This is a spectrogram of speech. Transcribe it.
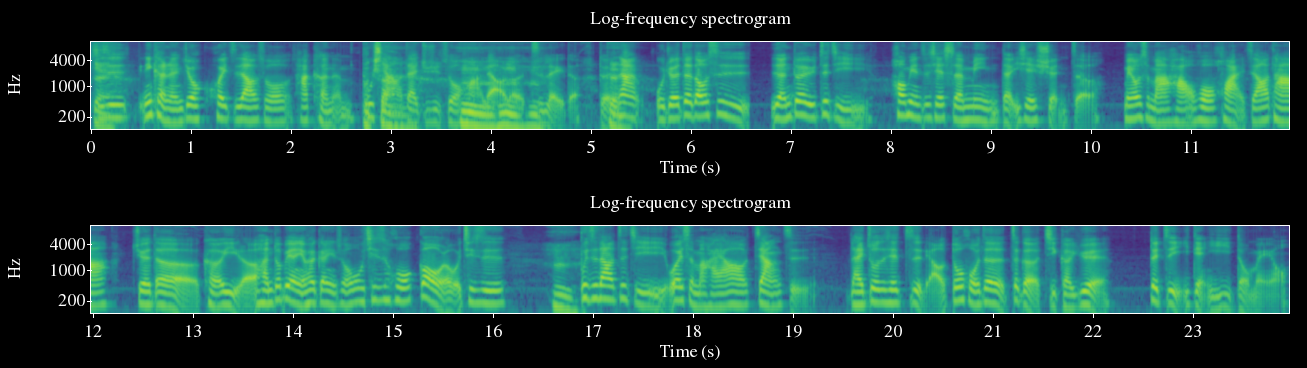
其实你可能就会知道说他可能不想要再继续做化疗了之类的。对，那我觉得这都是人对于自己后面这些生命的一些选择，没有什么好或坏，只要他觉得可以了。很多病人也会跟你说：“我其实活够了，我其实嗯不知道自己为什么还要这样子来做这些治疗，多活着这个几个月对自己一点意义都没有。”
